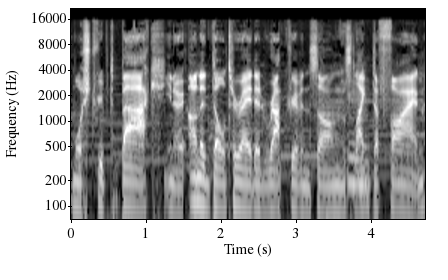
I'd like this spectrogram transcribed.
more stripped back, you know, unadulterated rap-driven songs like "Define."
